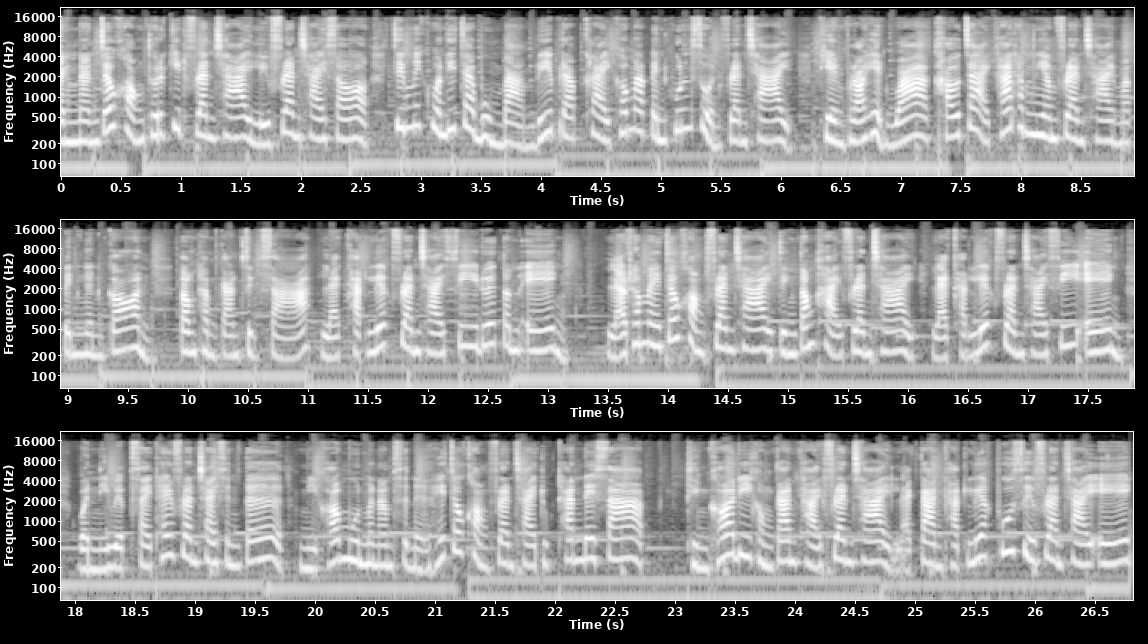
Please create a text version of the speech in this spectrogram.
ดังนั้นเจ้าของธุรกิจแฟรนไชส์หรือแฟรนไชส์ซอจึงไม่ควรที่จะบุ่มบ่ามรีบรับใครเข้ามาเป็นหุ้นส่วนแฟรนไชส์เพียงเพราะเห็นว่าเขาจ่ายค่าธรรมเนียมแฟรนไชส์มาเป็นเงินก้อน ต้องทำการศึกษาและคัดเลือกแฟรนไชส์ซี่ด้วยตนเอง แล้วทำไมเจ้าของแฟรนไชส์จึงต้องขายแฟรนไชส์และคัดเลือกแฟรนไชส์ซี่เอง วันนี้เว็บไซต์ไทยแฟรนไชส์เซ็นเตอร์มีข้อมูลมานำเสนอให้เจ้าของแฟรนไชส์ทุกท่านได้ทราบ ถึงข้อดีของการขายแฟรนไชส์และการคัดเลือกผู้ซื้อแฟรนไชส์เอง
